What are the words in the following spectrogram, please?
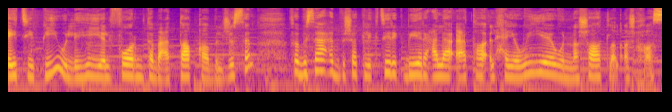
ATP واللي هي ال form تبع الطاقة بالجسم فبيساعد بشكل كتير كبير على إعطاء الحيوية والنشاط للأشخاص.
